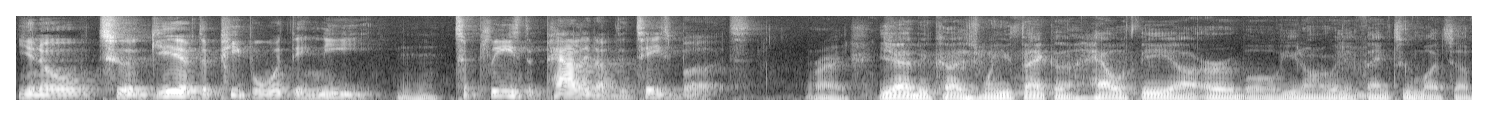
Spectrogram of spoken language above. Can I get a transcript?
you know, to give the people what they need to please the palate of the taste buds. Right. Yeah, because when you think of healthy or herbal, you don't really mm-hmm. think too much of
